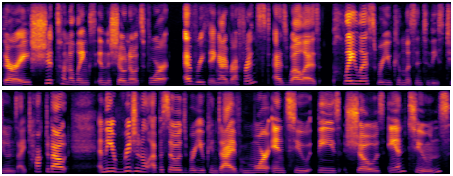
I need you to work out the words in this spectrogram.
There are a shit ton of links in the show notes for everything I referenced, as well as playlists where you can listen to these tunes I talked about, and the original episodes where you can dive more into these shows and tunes.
